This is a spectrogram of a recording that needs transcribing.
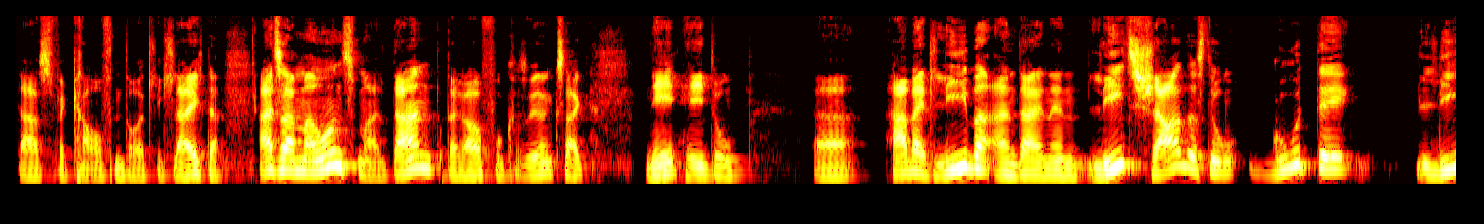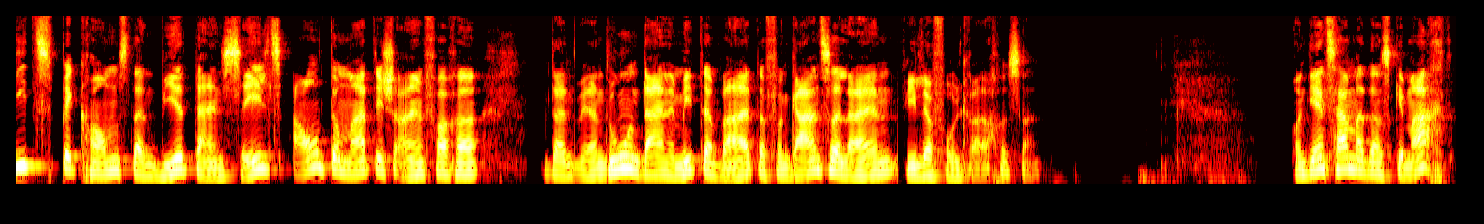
das Verkaufen deutlich leichter. Also haben wir uns mal dann darauf fokussiert und gesagt, nee, hey du, äh, Arbeit lieber an deinen Leads. Schau, dass du gute Leads bekommst, dann wird dein Sales automatisch einfacher. Dann werden du und deine Mitarbeiter von ganz allein viel erfolgreicher sein. Und jetzt haben wir das gemacht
